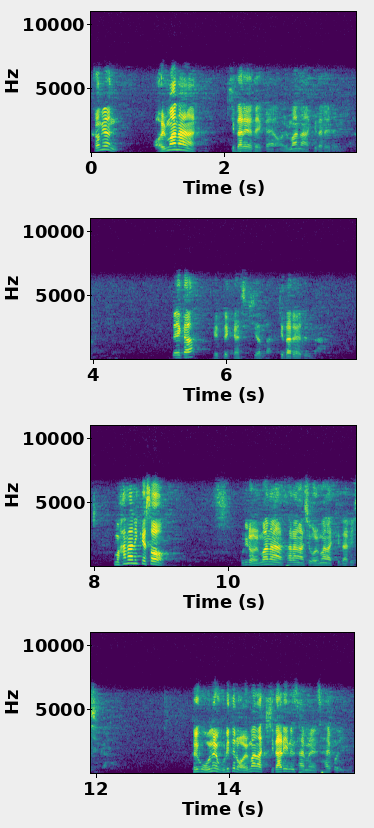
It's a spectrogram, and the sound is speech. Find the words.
그러면 얼마나 기다려야 될까요? 얼마나 기다려야 됩니까? 때가 될 때까지 기다려, 기다려야 된다. 그럼 하나님께서 우리를 얼마나 사랑하시고 얼마나 기다리실까? 그리고 오늘 우리들은 얼마나 기다리는 삶을 살고 있는가?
